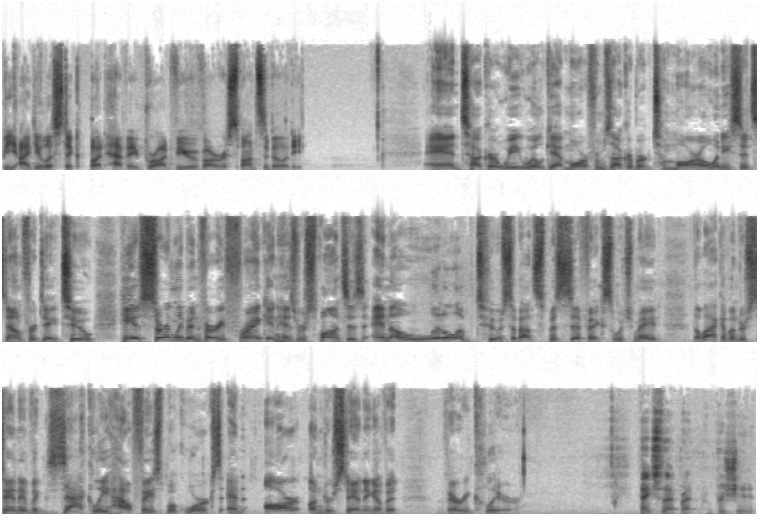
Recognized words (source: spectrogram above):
be idealistic but have a broad view of our responsibility. And Tucker, we will get more from Zuckerberg tomorrow when he sits down for day two. He has certainly been very frank in his responses and a little obtuse about specifics, which made the lack of understanding of exactly how Facebook works and our understanding of it very clear. Thanks for that, Brett. Appreciate it.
